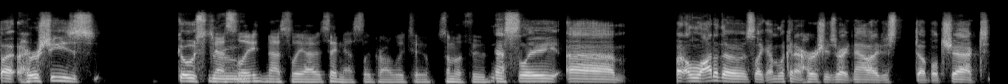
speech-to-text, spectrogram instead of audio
but Hershey's goes through Nestle. Nestle, I would say Nestle probably too. Some of the food. Nestle. Um, but a lot of those, like I'm looking at Hershey's right now, I just double checked.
